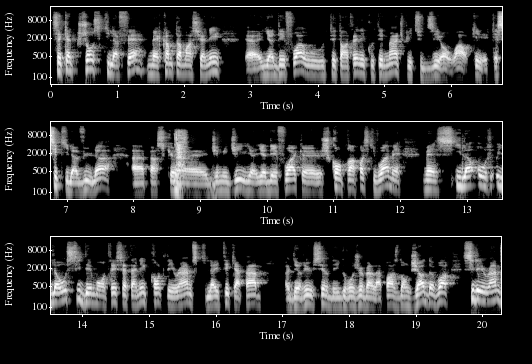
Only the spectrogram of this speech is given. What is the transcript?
c'est quelque chose qu'il a fait, mais comme tu as mentionné, euh, il y a des fois où tu es en train d'écouter le match puis tu te dis, oh wow, qu'est-ce qu'il a vu là? Parce que Jimmy G, il y, a, des fois que je comprends pas ce qu'il voit, mais, mais il, a, il a aussi démontré cette année contre les Rams qu'il a été capable de réussir des gros jeux vers la passe. Donc, j'ai hâte de voir si les Rams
